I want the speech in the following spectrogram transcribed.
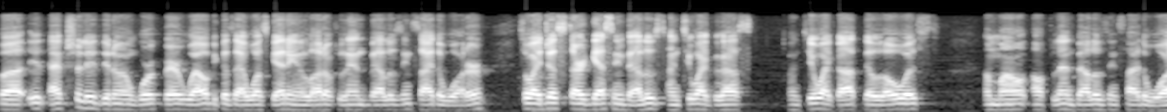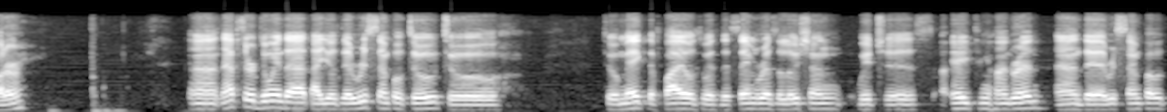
but it actually didn't work very well because I was getting a lot of land values inside the water. So I just started guessing values until I got until I got the lowest amount of land values inside the water. And after doing that, I used the resample tool to to make the files with the same resolution, which is 1800, and the resample,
